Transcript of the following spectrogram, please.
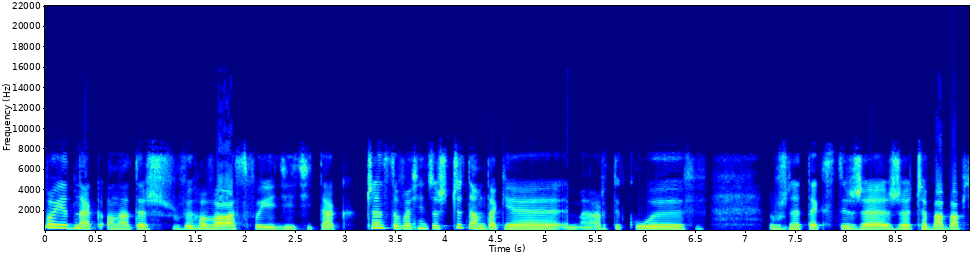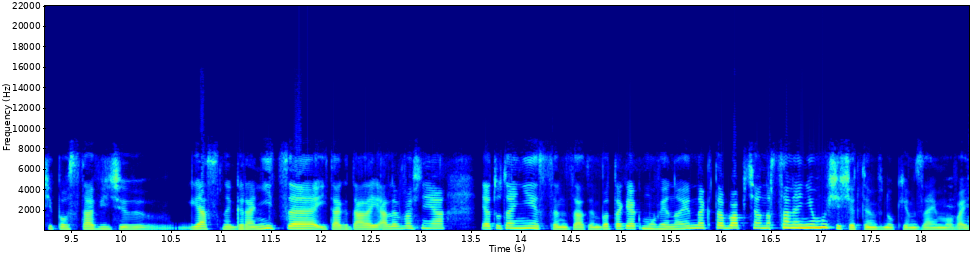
Bo jednak ona też wychowała swoje dzieci tak. Często właśnie też czytam takie artykuły różne teksty, że, że trzeba babci postawić y, jasne granice i tak dalej, ale właśnie ja, ja tutaj nie jestem za tym, bo tak jak mówię, no jednak ta babcia no wcale nie musi się tym wnukiem zajmować.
